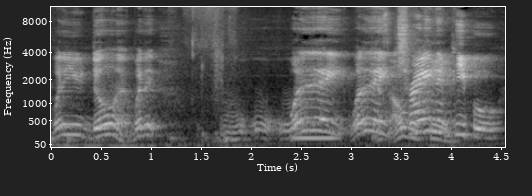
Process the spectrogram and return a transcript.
What are you doing? What are, what are they what are they That's training overkill. people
